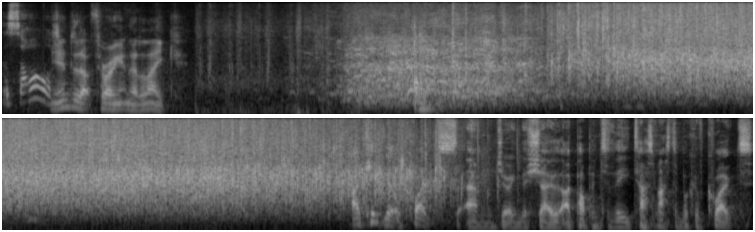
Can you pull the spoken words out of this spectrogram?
the sword? He ended up throwing it in a lake. I keep little quotes um, during the show. I pop into the Taskmaster book of quotes,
